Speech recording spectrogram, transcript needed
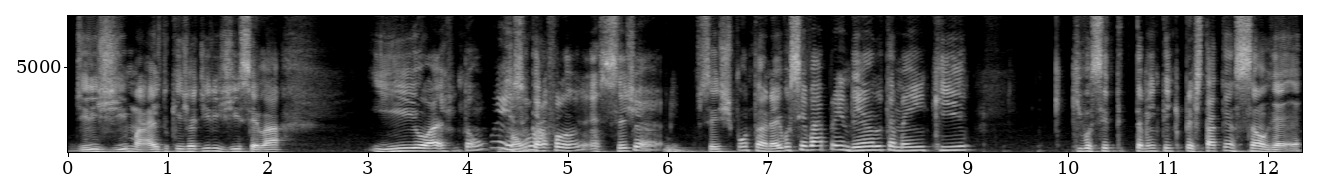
dirigir mais do que já dirigi, sei lá, e eu acho, então é isso. O cara falou, é, seja, seja espontâneo. Aí você vai aprendendo também que que você também tem que prestar atenção, é, é,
